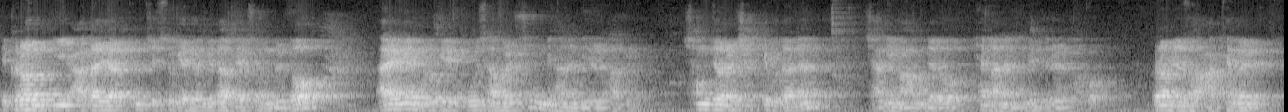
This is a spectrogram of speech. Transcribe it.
그런 이 아달랴 통치 속에서 유다 백성들도 알게 모르게 우상을 숭배하는 일을 하게 성전을 찾기보다는 자기 마음대로 행하는 일들을 하고 그러면서 악행을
